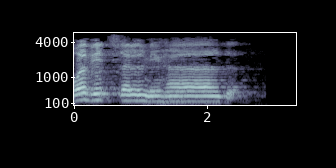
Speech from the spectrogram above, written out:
وبئس المهاد.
